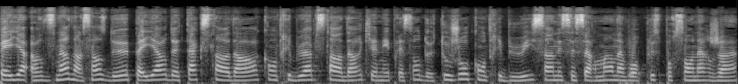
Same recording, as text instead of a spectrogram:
payeur ordinaire dans le sens de payeur de taxes standard, contribuable standard qui a l'impression de toujours contribuer sans nécessairement en avoir plus pour son argent,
